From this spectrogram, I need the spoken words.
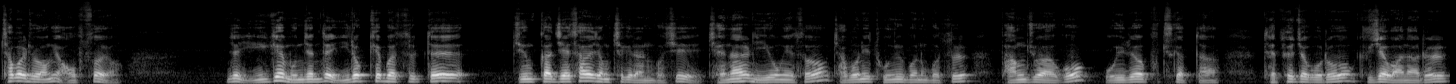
처벌 조항이 없어요. 이제 이게 문제인데 이렇게 봤을 때 지금까지의 사회 정책이라는 것이 재난을 이용해서 자본이 돈을 버는 것을 방조하고 오히려 부추겼다. 대표적으로 규제 완화를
